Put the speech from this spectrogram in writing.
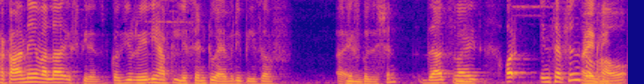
थकाने वाला experience because you really have to listen to every piece of exposition that's wise और इंसेप्शन समहाउ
